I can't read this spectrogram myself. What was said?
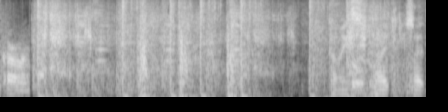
car one. Coming side, side.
